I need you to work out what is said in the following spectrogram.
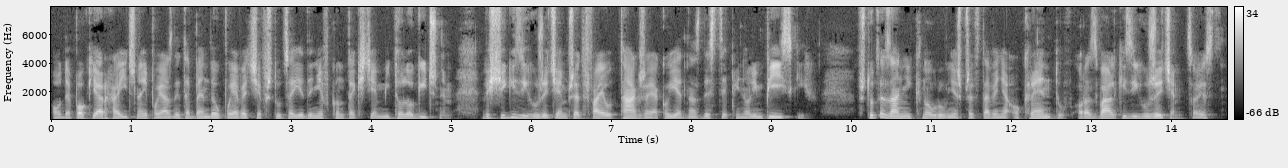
Od epoki archaicznej pojazdy te będą pojawiać się w sztuce jedynie w kontekście mitologicznym. Wyścigi z ich użyciem przetrwają także jako jedna z dyscyplin olimpijskich. W sztuce zanikną również przedstawienia okrętów oraz walki z ich użyciem, co jest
